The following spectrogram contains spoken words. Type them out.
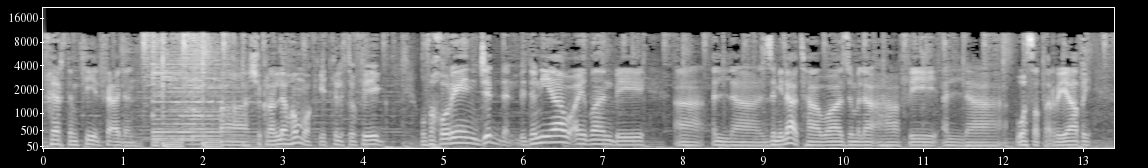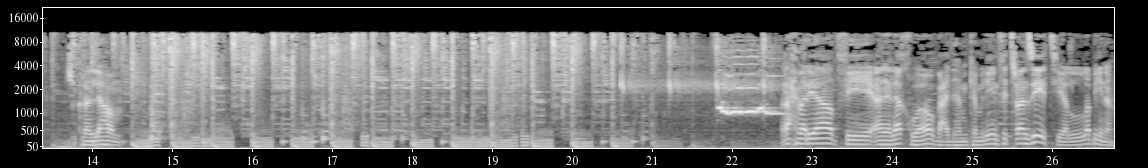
خير تمثيل فعلا. شكرا لهم وأكيد كل التوفيق. وفخورين جدا بدنيا وأيضا ب زميلاتها وزملائها في الوسط الرياضي. شكرا لهم. رحمة رياض في أنا الأقوى وبعدها مكملين في ترانزيت. يلا بينا.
